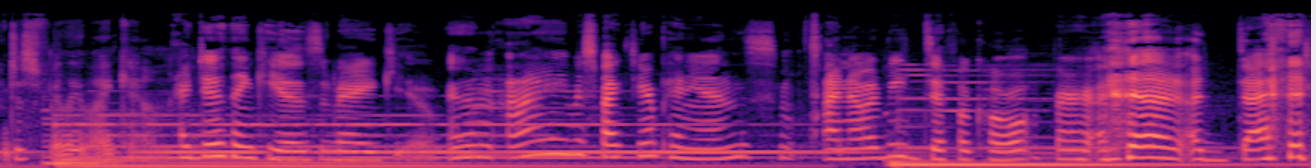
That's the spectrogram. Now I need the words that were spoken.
I just really like him. I do think he is very cute, respect your opinions. I know it'd be difficult for a, a dead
